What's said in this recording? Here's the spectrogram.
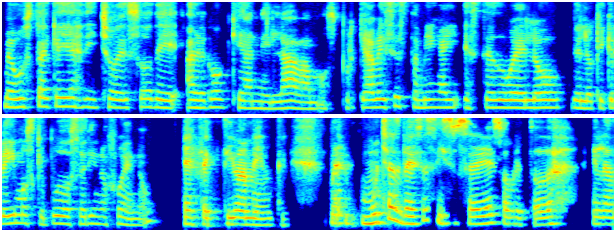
Me gusta que hayas dicho eso de algo que anhelábamos, porque a veces también hay este duelo de lo que creímos que pudo ser y no fue, ¿no? Efectivamente. muchas veces, y sucede sobre todo en las,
